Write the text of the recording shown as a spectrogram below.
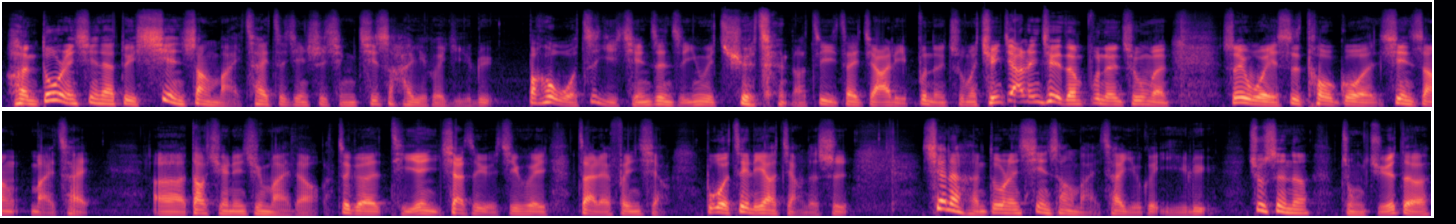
很多人现在对线上买菜这件事情，其实还有个疑虑，包括我自己前阵子因为确诊了，自己在家里不能出门，全家人确诊不能出门，所以我也是透过线上买菜，呃，到全联去买的这个体验，下次有机会再来分享。不过这里要讲的是，现在很多人线上买菜有个疑虑，就是呢，总觉得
